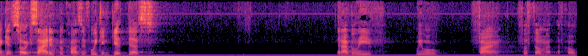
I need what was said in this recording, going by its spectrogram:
I get so excited because if we can get this, then I believe we will find fulfillment of hope.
